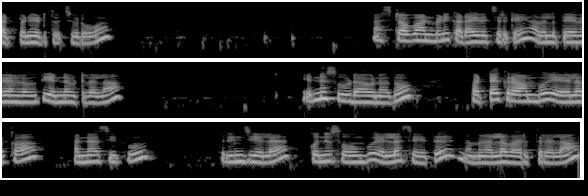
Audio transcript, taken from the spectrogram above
கட் பண்ணி எடுத்து வச்சுடுவோம். நான் ஸ்டவ் ஆன் பண்ணி கடாய் வச்சுருக்கேன். அதில் தேவையான அளவுக்கு எண்ணெய் விட்டுறலாம். எண்ணெய் சூடாகுனதும் பட்டை கிராம்பு ஏலக்காய் அன்னாசிப்பூ பிரிஞ்சி இலை கொஞ்சம் சோம்பு எல்லாம் சேர்த்து நம்ம நல்லா வறுத்துடலாம்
